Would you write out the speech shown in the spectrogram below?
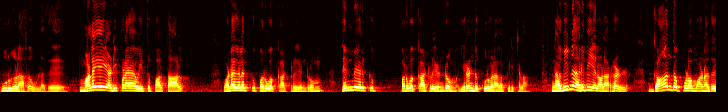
கூறுகளாக உள்ளது. மலையை அடிப்படையாக வைத்து பார்த்தால் வடகிழக்கு பருவக்காற்று என்றும் தென்மேற்கு பருவக்காற்று என்றும் இரண்டு கூறுகளாக பிரிக்கலாம். நவீன அறிவியலாளர்கள் காந்த புலமானது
